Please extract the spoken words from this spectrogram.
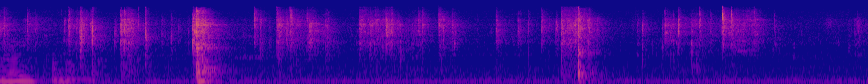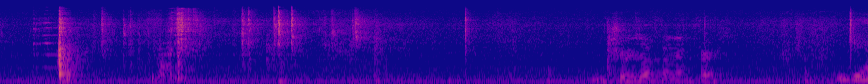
Well, come on. We open them first? Yeah.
